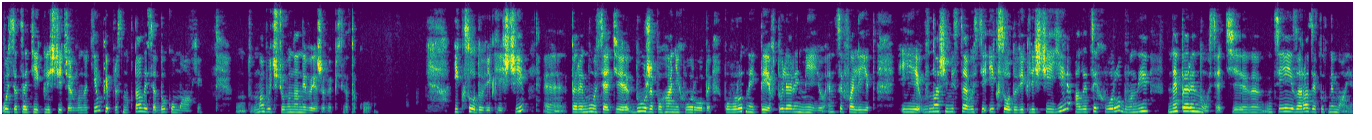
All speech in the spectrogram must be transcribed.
Ось це ті кліщі червонотілки присмокталися до комахи. От, Мабуть, що вона не виживе після такого. Іксодові кліщі е, переносять е, дуже погані хвороби, поворотний тиф, туляремію, енцефаліт. І в нашій місцевості іксодові кліщі є, але цих хвороб вони не переносять. Е, Цієї зарази тут немає.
